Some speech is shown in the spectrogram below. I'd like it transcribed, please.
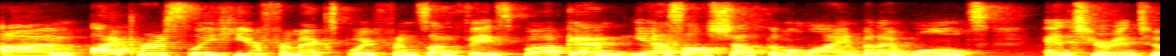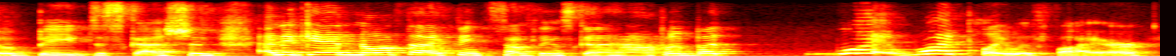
Um, I personally hear from ex boyfriends on Facebook, and yes, I'll shout them a line, but I won't enter into a big discussion. And again, not that I think something's going to happen, but why, why play with fire?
